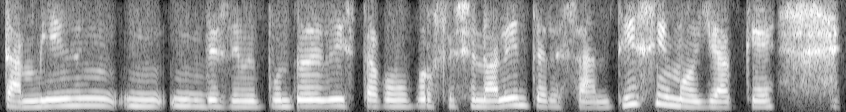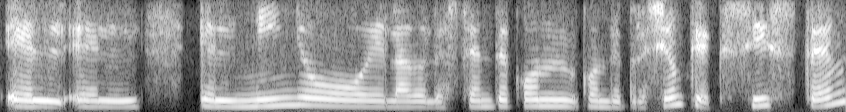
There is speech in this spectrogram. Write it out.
también desde mi punto de vista como profesional interesantísimo, ya que el, el, niño o el adolescente con, con depresión que existen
